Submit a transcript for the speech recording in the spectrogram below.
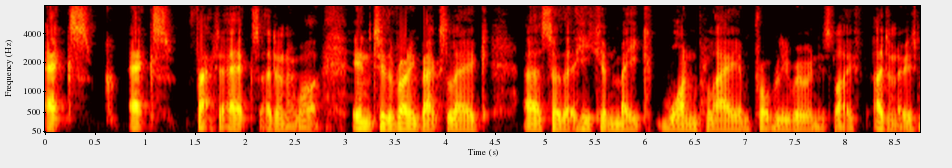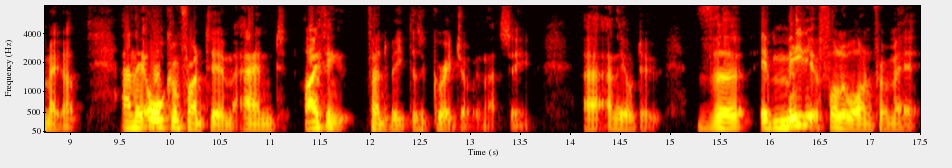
X X factor X I don't know what into the running back's leg uh, so that he can make one play and probably ruin his life. I don't know. He's made up, and they all confront him. And I think Van der Beek does a great job in that scene, uh, and they all do. The immediate follow on from it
